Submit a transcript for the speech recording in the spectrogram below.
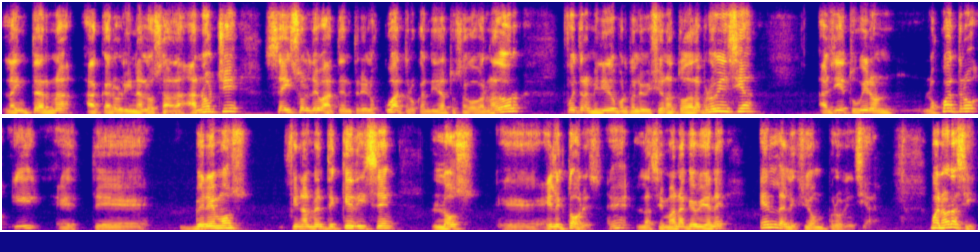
la interna a Carolina Lozada. Anoche se hizo el debate entre los cuatro candidatos a gobernador, fue transmitido por televisión a toda la provincia, allí estuvieron los cuatro y este, veremos finalmente qué dicen los eh, electores eh, la semana que viene en la elección provincial. Bueno, ahora sí,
